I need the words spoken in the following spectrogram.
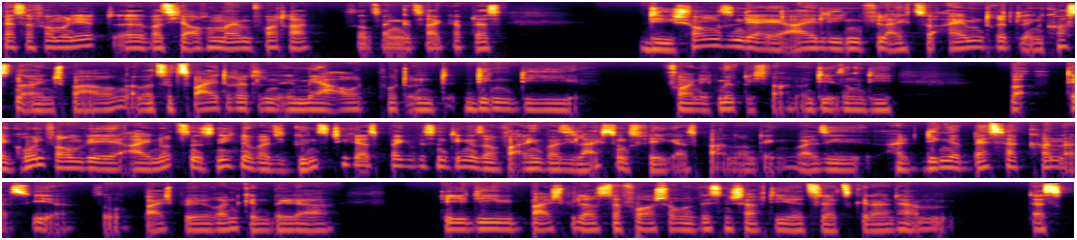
Besser formuliert, äh, was ich ja auch in meinem Vortrag sozusagen gezeigt habe, dass die Chancen der AI liegen vielleicht zu einem Drittel in Kosteneinsparung, aber zu zwei Dritteln in mehr Output und Dingen, die vorher nicht möglich waren. Und die, die der Grund, warum wir AI nutzen, ist nicht nur, weil sie günstiger ist bei gewissen Dingen, sondern vor allen Dingen, weil sie leistungsfähiger ist bei anderen Dingen, weil sie halt Dinge besser kann als wir. So Beispiel Röntgenbilder, die, die Beispiele aus der Forschung und Wissenschaft, die wir zuletzt genannt haben, das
